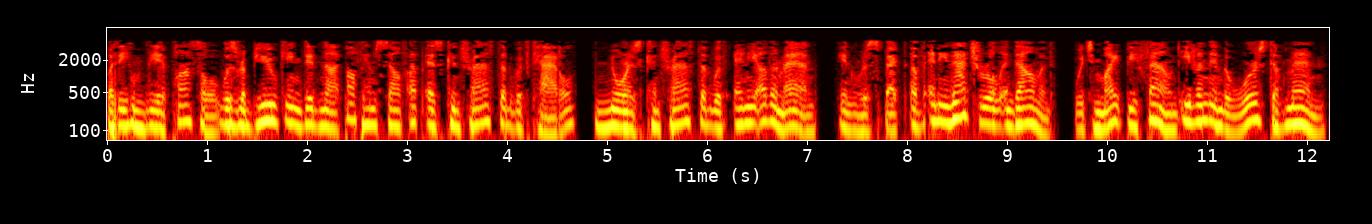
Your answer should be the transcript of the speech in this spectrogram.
But he whom the apostle was rebuking did not puff himself up as contrasted with cattle, nor as contrasted with any other man, in respect of any natural endowment, which might be found even in the worst of men.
